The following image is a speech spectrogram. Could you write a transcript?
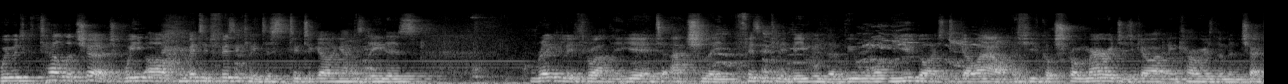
We would tell the church we are committed physically to, to, to going out as leaders regularly throughout the year to actually physically be with them. We want you guys to go out. If you've got strong marriages, go out and encourage them and check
